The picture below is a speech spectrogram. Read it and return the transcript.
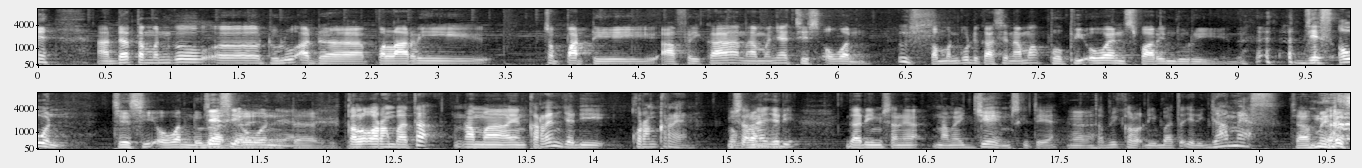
ada temenku eh, dulu ada pelari cepat di Afrika namanya Jesse Owen. Temenku dikasih nama Bobby Owen Sparinduri. Jesse Owen. Jesse Owen dulu Jesse ada, Owen ya. ada gitu. Kalau orang Batak nama yang keren jadi kurang keren. Misalnya kurang. jadi dari misalnya namanya James gitu ya. Ya. Tapi kalau di Batak jadi James. James.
